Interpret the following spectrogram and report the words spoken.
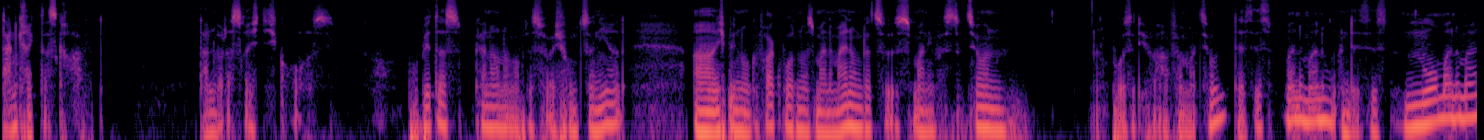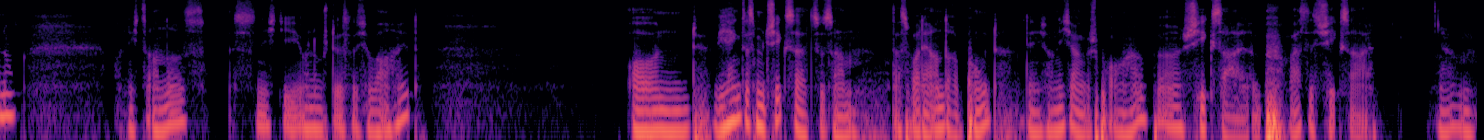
Dann kriegt das Kraft. Dann wird das richtig groß. So, probiert das. Keine Ahnung, ob das für euch funktioniert. Äh, ich bin nur gefragt worden, was meine Meinung dazu ist. Manifestation, positive Affirmation, das ist meine Meinung und das ist nur meine Meinung und nichts anderes. Es ist nicht die unumstößliche Wahrheit. Und wie hängt das mit Schicksal zusammen? Das war der andere Punkt, den ich noch nicht angesprochen habe. Äh, Schicksal. Puh, was ist Schicksal? Ja, Im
